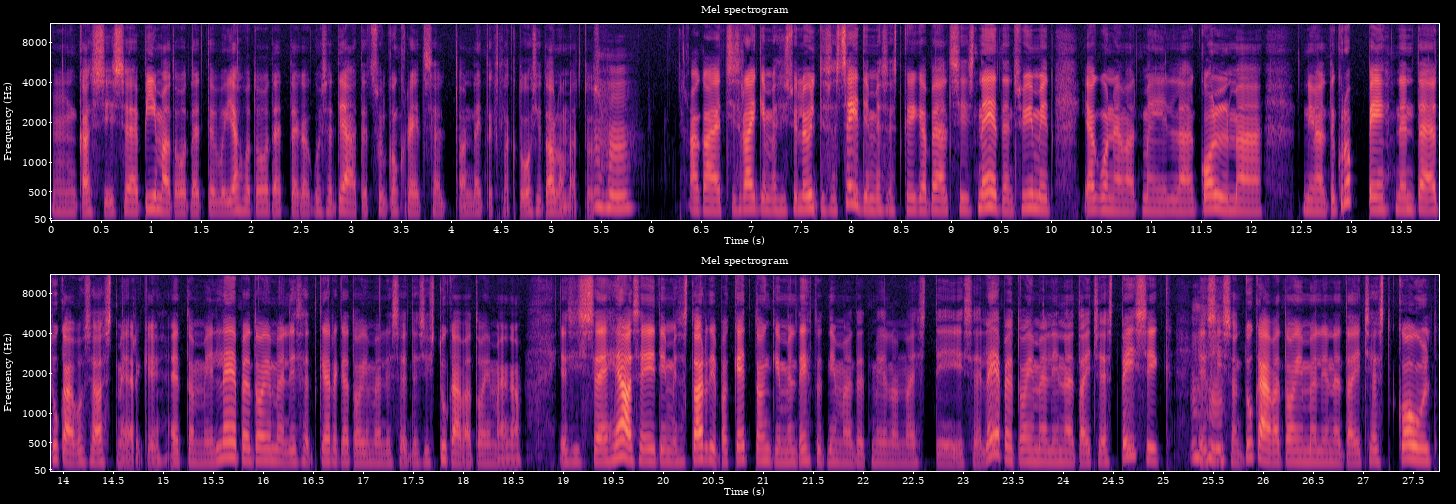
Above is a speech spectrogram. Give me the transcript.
mm, kas siis äh, piimatoodete või jahutoodetega, kui sa tead, et sul konkreetselt on näiteks laktoositalumatus mm. -hmm aga et siis räägime siis üleüldisest seedimisest kõigepealt, siis need ensüümid jagunevad meil kolme nii-öelda gruppi nende tugevuse astme järgi, et on meil leebetoimelised, kergetoimelised ja siis tugeva toimega. ja siis see hea seedimise stardipakett ongi meil tehtud niimoodi, et meil on hästi see leebetoimeline Digest Basic mm -hmm. ja mhm. siis on tugevatoimeline Digest Gold,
